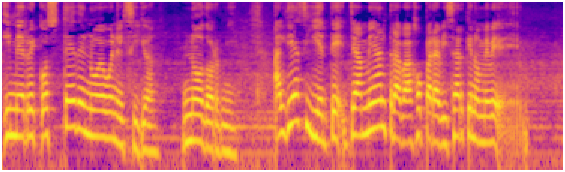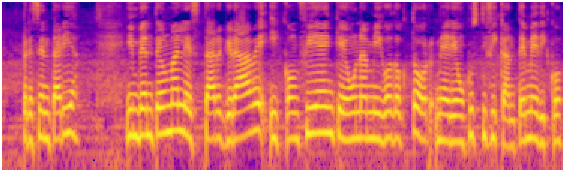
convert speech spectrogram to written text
y me recosté de nuevo en el sillón. No dormí. Al día siguiente llamé al trabajo para avisar que no me presentaría. Inventé un malestar grave y confié en que un amigo doctor me haría un justificante médico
